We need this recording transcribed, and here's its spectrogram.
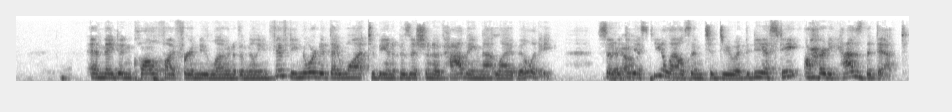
and they didn't qualify for a new loan of a million fifty, nor did they want to be in a position of having that liability. So yeah. the DST allows them to do it. The DST already has the debt,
